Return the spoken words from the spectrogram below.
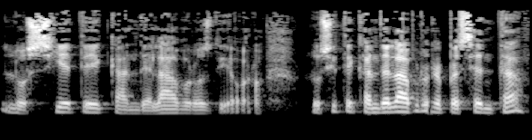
los siete candelabros de oro. Los siete candelabros representan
